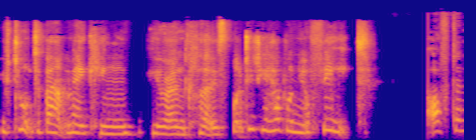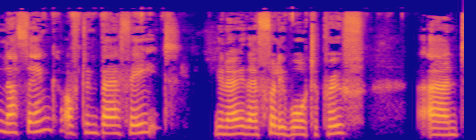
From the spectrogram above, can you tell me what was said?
You've talked about making your own clothes. What did you have on your feet? Often nothing, often bare feet. You know, they're fully waterproof. And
